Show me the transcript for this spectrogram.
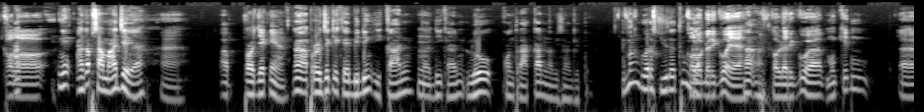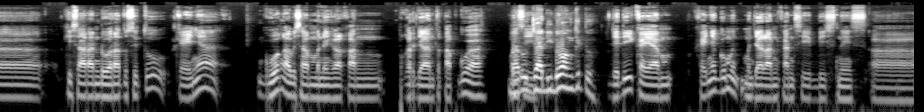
Kalau Ini anggap sama aja ya. nah, Uh, projectnya. Nah, project kayak bidding ikan Hmm. tadi kan, lu kontrakan lah misalnya gitu. Emang 200 juta tuh kalau dari gua ya, Ha-ha. kalau dari gua mungkin eh, kisaran 200 itu kayaknya gua nggak bisa meninggalkan pekerjaan tetap gua. baru Masih- jadi doang gitu. Jadi kayak kayaknya gue menjalankan si bisnis eh,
